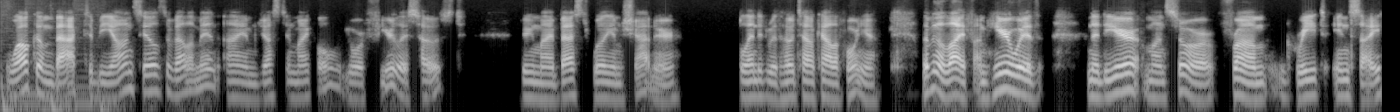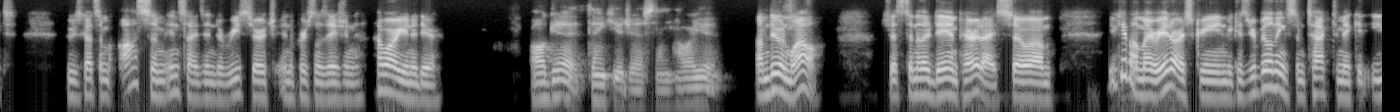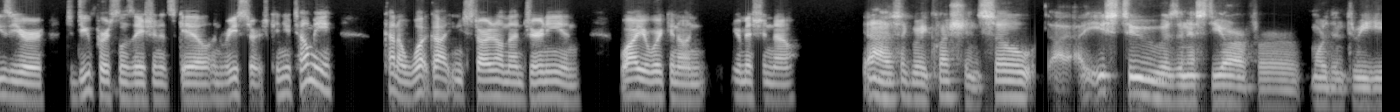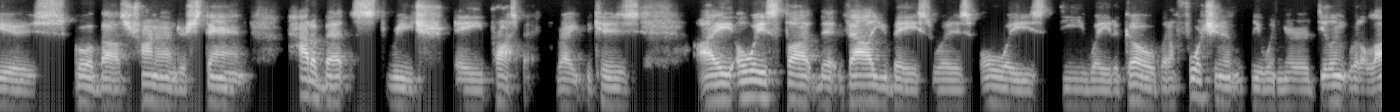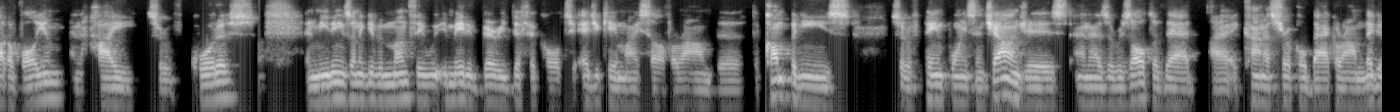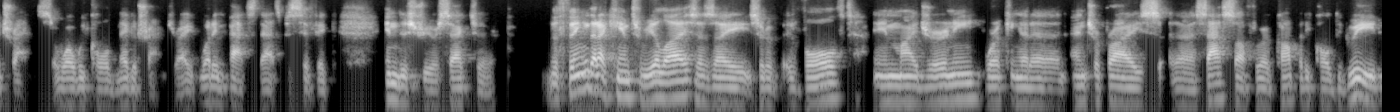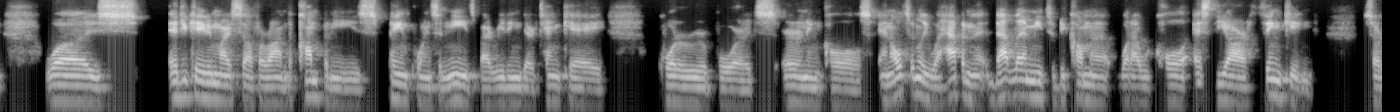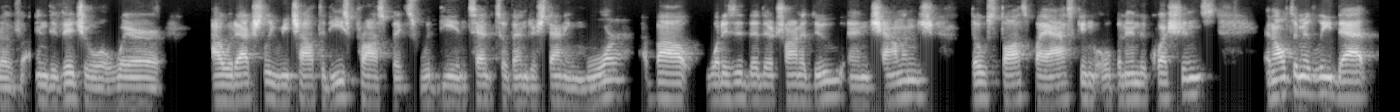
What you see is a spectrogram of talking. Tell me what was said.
Welcome back to Beyond Sales Development. I am Justin Michael, your fearless host, doing my best William Shatner, blended with Hotel California. Living the life. I'm here with Nadir Mansor from GR8 Insight, who's got some awesome insights into research and personalization. How are you, Nadir? All good. Thank you, Justin. How are you? I'm doing well. Just another day in paradise. So, um, you came on my radar screen because you're building some tech to make it easier to do personalization at scale and research. Can you tell me kind of what got you started on that journey and why you're working on your mission now? Yeah, that's a great question. So I used to, as an SDR for more than three years, go about trying to understand how to best reach a prospect, right? Because I always thought that value based was always the way to go. But unfortunately, when you're dealing with a lot of volume and high sort of quotas and meetings on a given month, it, it made it very difficult to educate myself around the, the company's sort of pain points and challenges. And as a result of that, I kind of circle back around megatrends or what we call megatrends, right? What impacts that specific industry or sector? the thing that I came to realize as I sort of evolved in my journey working at an enterprise uh, SaaS software company called Degreed was educating myself around the company's pain points and needs by reading their 10K quarterly reports, earning calls. And ultimately what happened eh, that led me to become a what I would call SDR thinking sort of individual where I would actually reach out to these prospects with the intent of understanding more about what is it that they're trying to do and challenge those thoughts by asking open-ended questions. And ultimately that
